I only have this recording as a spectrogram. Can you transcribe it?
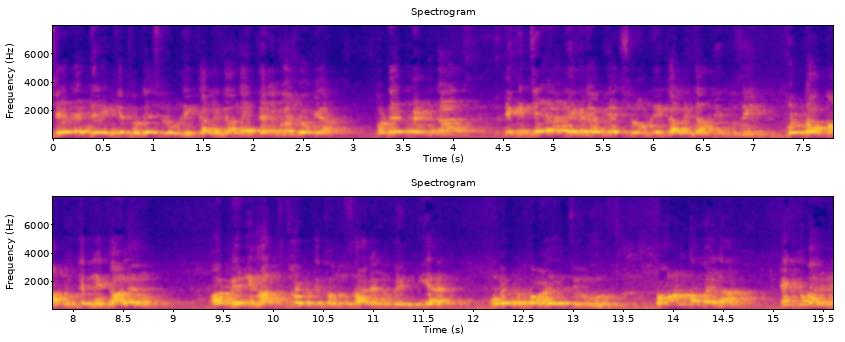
ਚਿਹਰੇ ਦੇਖ ਕੇ ਤੁਹਾਡੇ ਸ਼੍ਰੋਮਣੀ ਅਕਾਲੀ ਦਲ ਦੇ ਦਿਲ ਖੁਸ਼ ਹੋ ਗਿਆ। ਤੁਹਾਡੇ ਪਿੰਡ ਦਾ ਇੱਕ ਚਿਹਰਾ ਦੇਖ ਰਿਹਾ ਵੀ ਸ਼੍ਰੋਮਣੀ ਅਕਾਲੀ ਦਲ ਦੀ ਤੁਸੀਂ ਵੋਟਾਂ ਪਾਉਣ ਨੂੰ ਕਿੰਨੇ ਕਾਹਲੇ ਹੋ। ਔਰ ਮੇਰੀ ਹੱਥ ਜੋੜ ਕੇ ਤੁਹਾਨੂੰ ਸਾਰਿਆਂ ਨੂੰ ਬੇਨਤੀ ਹੈ, ਵੋਟ ਪਾਇਓ ਜ਼ਰੂਰ, ਪਾਉਣ ਤੋਂ ਪਹਿਲਾਂ ਇੱਕ ਵਾਰੀ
